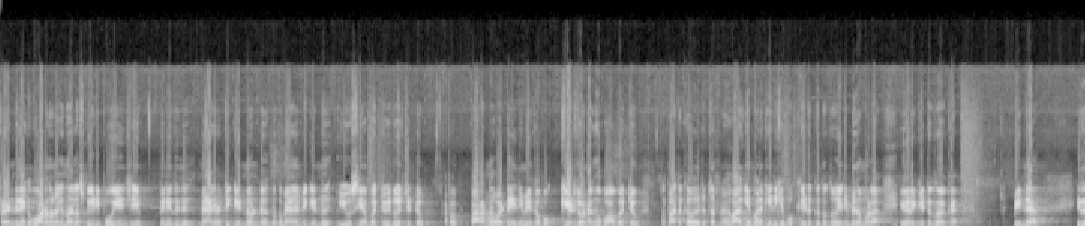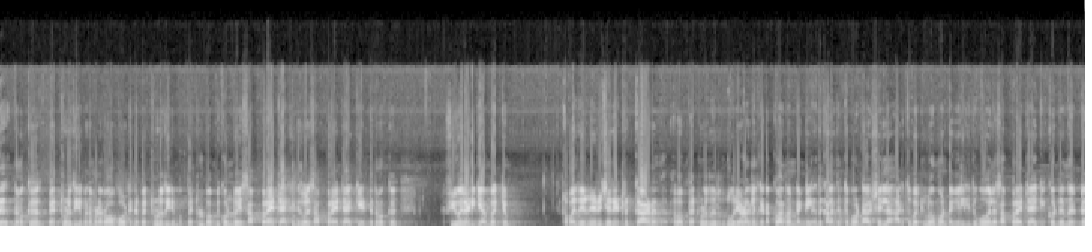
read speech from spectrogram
ഫ്രണ്ടിലേക്ക് പോകുകയാണെന്നുണ്ടെങ്കിൽ നല്ല സ്പീഡിൽ പോവുകയും ചെയ്യും. പിന്നെ ഇതിന് മാഗ്നറ്റിക് ഗണ്ണുണ്ട് നമുക്ക് മാഗ്നറ്റിക് ഗണ്ണ് യൂസ് ചെയ്യാൻ പറ്റും ഇത് വെച്ചിട്ടും. അപ്പോൾ പറന്ന് പോയിട്ട് എനിമിയൊക്കെ പൊക്കി എടുത്തുകൊണ്ട് അങ്ങ് പോകാൻ പറ്റും. അപ്പോൾ അതൊക്കെ ഓരോരുത്തരുടെ ഭാഗ്യം പോലെയൊക്കെ ഇരിക്കും. പൊക്കി എടുക്കുന്നതും എനിമി നമ്മളെ ഏറിക്കറ്റുന്നതൊക്കെ. പിന്നെ ഇത് നമുക്ക് പെട്രോൾ തീരുമ്പോൾ നമ്മുടെ റോബോട്ടിന് പെട്രോൾ തീരുമ്പോൾ പെട്രോൾ പമ്പിൽ കൊണ്ടുപോയി സെപ്പറേറ്റ് ആക്കിയിട്ട് ഇതുപോലെ സെപ്പറേറ്റ് ആക്കിയിട്ട് നമുക്ക് ഫ്യൂവൽ അടിക്കാൻ പറ്റും. അപ്പോൾ ഇതിന്റെ ഒരു ചെറിയ ട്രിക്കാണ് അപ്പോൾ പെട്രോൾ തീർന്ന് ദൂരെ എവിടെയെങ്കിലും കിടക്കുകയാണെന്നുണ്ടെങ്കിൽ ഇത് കളഞ്ഞിട്ട് പോകേണ്ട ആവശ്യമില്ല. അടുത്ത് പെട്രോൾ പമ്പ് ഉണ്ടെങ്കിൽ ഇതുപോലെ സെപ്പറേറ്റ് ആക്കി കൊണ്ടുവന്നിട്ട്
